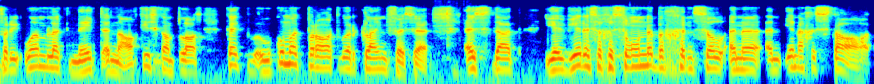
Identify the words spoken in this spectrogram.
vir die oomblik net in hakies kan plaas. Kyk, hoekom ek praat oor klein visse is dat jy weet dis 'n gesonde beginsel in 'n in enige staat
